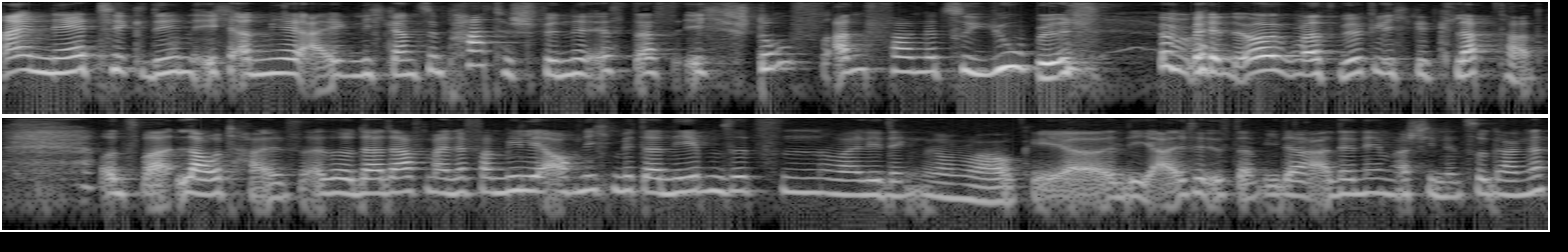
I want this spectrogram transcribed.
ein Nähtick, den ich an mir eigentlich ganz sympathisch finde, ist, dass ich stumpf anfange zu jubeln, wenn irgendwas wirklich geklappt hat. Und zwar lauthals. Also da darf meine Familie auch nicht mit daneben sitzen, weil die denken, okay, die Alte ist da wieder an der Nähmaschine zugange.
